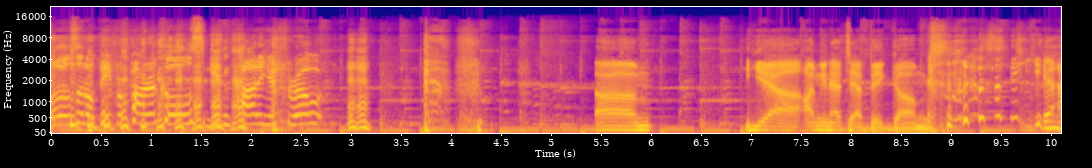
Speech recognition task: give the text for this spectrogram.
all those little paper particles getting caught in your throat. Um, yeah, I'm gonna have to have big gums. Yeah.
